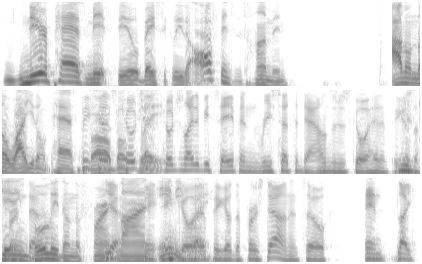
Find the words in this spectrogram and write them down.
near past midfield. Basically, the offense is humming. I don't know why you don't pass the Because ball both coaches plays. coaches like to be safe and reset the downs and just go ahead and pick he was up the getting first down. bullied on the front yeah, line and, and anyway. go ahead and pick up the first down. And so and like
